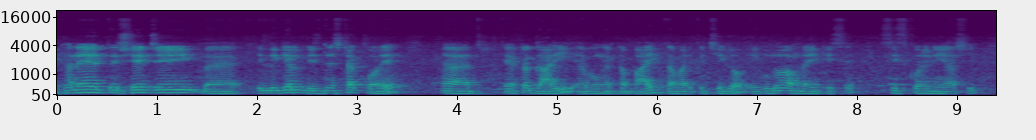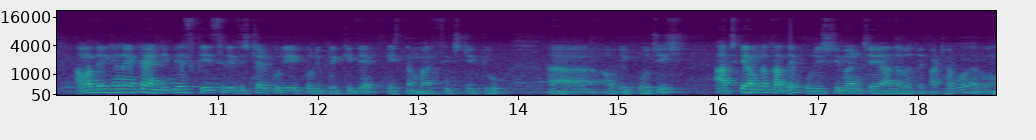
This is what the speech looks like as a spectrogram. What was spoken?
এখানে সে যেই ইলিগেল বিজনেসটা করে একটা গাড়ি এবং একটা বাইক তার বাড়িতে ছিল। এগুলো আমরা এই কেসে সিজ করে নিয়ে আসি। আমাদের এখানে একটা এনডিপিএস কেস রেজিস্টার করি এই পরিপ্রেক্ষিতে case number sixty two oblique পঁচিশ। আজকে আমরা তাদের পুলিশ রিমান্ড চেয়ে আদালতে পাঠাবো এবং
